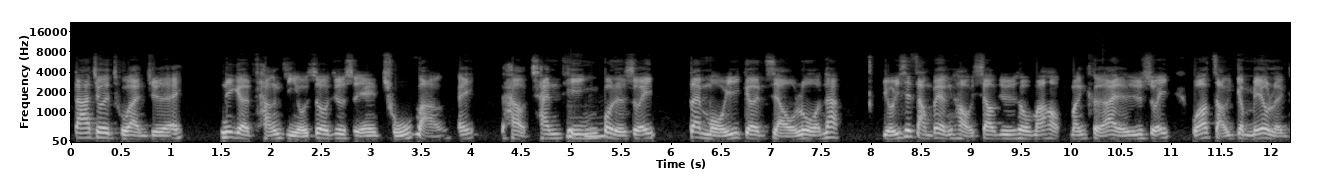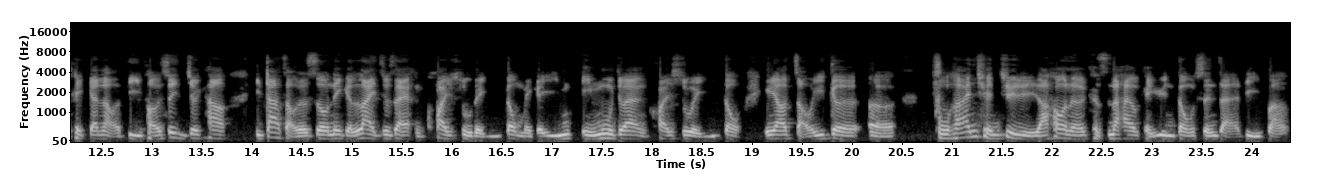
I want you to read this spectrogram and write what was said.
大家就会突然觉得，诶，那个场景有时候就是，诶，厨房，诶，还有餐厅，或者说，诶。在某一个角落，那有一些长辈很好笑，就是说蛮好蛮可爱的，就是说，哎，我要找一个没有人可以干扰的地方，所以你就看到一大早的时候，那个 LINE 就在很快速的移动，每个荧荧幕就在很快速的移动，因为要找一个呃符合安全距离，然后呢，可是那还有可以运动伸展的地方。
